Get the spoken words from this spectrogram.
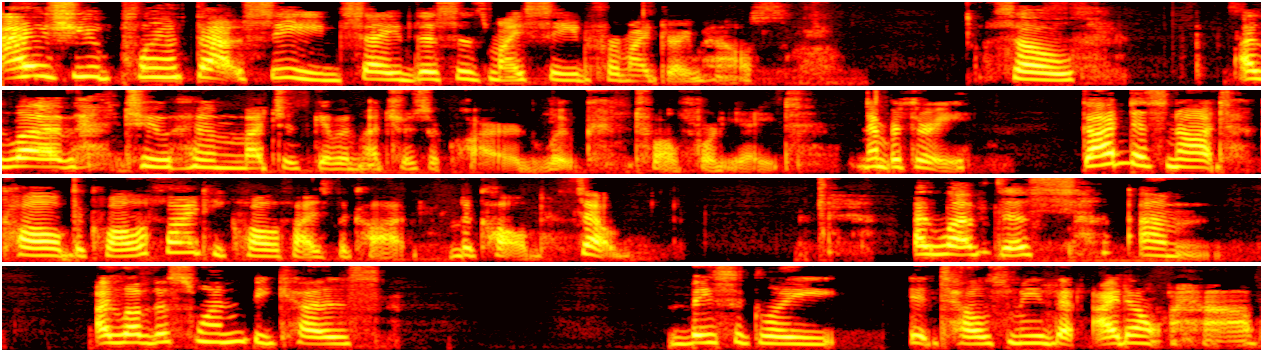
as you plant that seed, say, This is my seed for my dream house. So I love to whom much is given, much is required. Luke twelve forty eight. Number three, God does not call the qualified; He qualifies the. The called. So, I love this. Um, I love this one because basically it tells me that I don't have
